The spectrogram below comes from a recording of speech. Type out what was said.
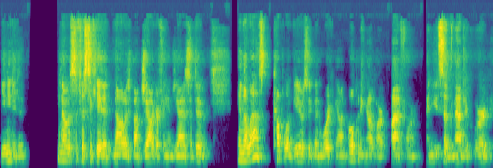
you needed to you know, sophisticated knowledge about geography and GIS to do. In the last couple of years, we've been working on opening up our platform, and you said the magic word,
